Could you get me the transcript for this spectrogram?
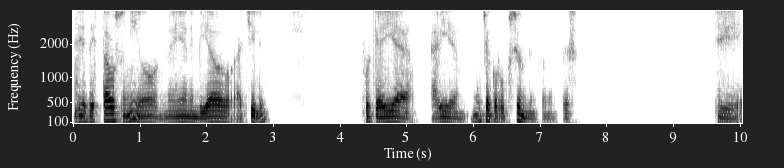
desde Estados Unidos, me habían enviado a Chile, porque había, había mucha corrupción dentro de la empresa. Eh,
